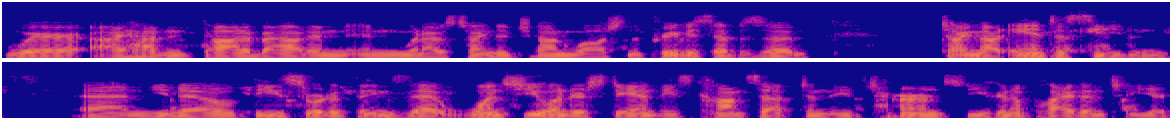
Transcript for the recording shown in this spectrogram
where I hadn't thought about, and and when I was talking to John Walsh in the previous episode, talking about antecedents and you know these sort of things that once you understand these concepts and these terms you can apply them to your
